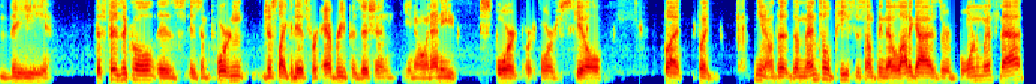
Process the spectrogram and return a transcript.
the the physical is is important just like it is for every position you know in any sport or, or skill. But but you know the the mental piece is something that a lot of guys are born with that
